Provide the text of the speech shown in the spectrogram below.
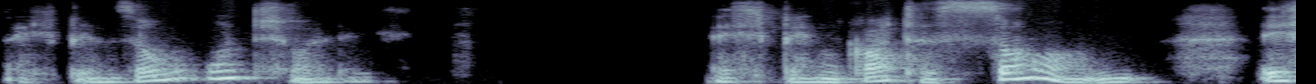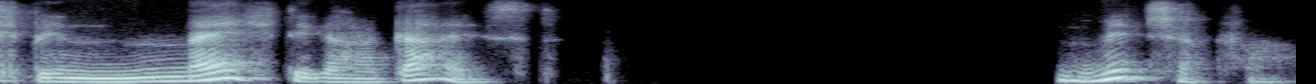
Ich bin so unschuldig. Ich bin Gottes Sohn. Ich bin mächtiger Geist. Mitschöpfer.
